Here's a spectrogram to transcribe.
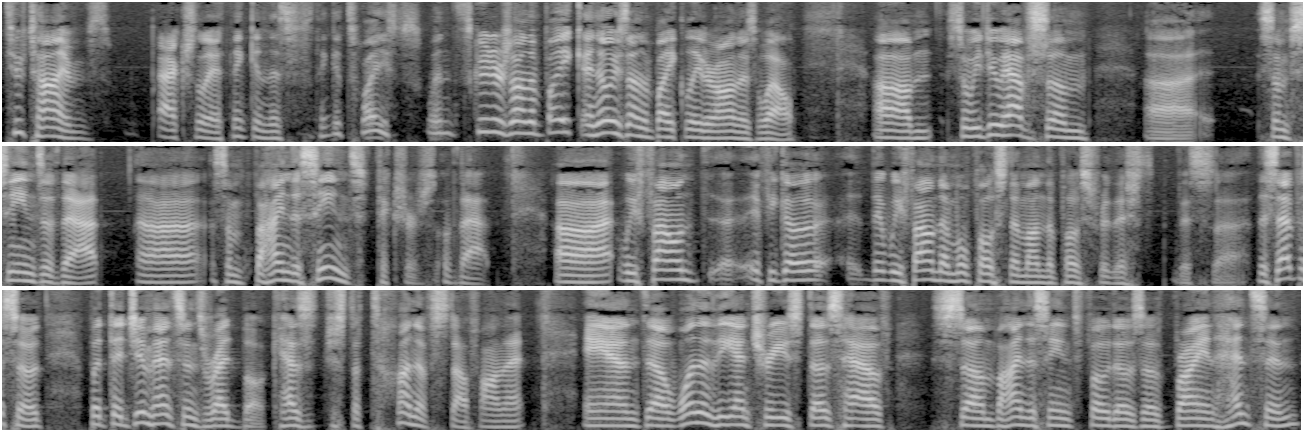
two times actually. I think in this, I think it's twice when Scooter's on a bike. I know he's on a bike later on as well. Um, so we do have some uh, some scenes of that, uh, some behind the scenes pictures of that. Uh, we found uh, if you go that we found them, we'll post them on the post for this this uh, this episode. But the Jim Henson's Red Book has just a ton of stuff on it, and uh, one of the entries does have some behind the scenes photos of Brian Henson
